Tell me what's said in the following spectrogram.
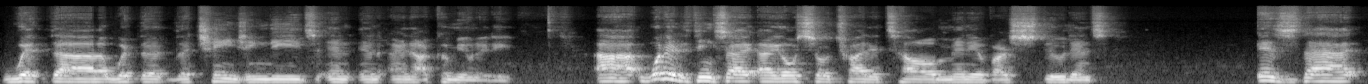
with uh, with the, the changing needs in, in, in our community. Uh, one of the things I, I also try to tell many of our students is that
